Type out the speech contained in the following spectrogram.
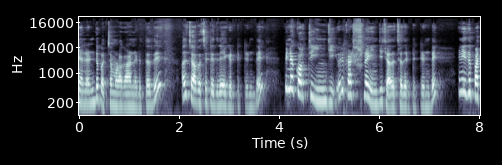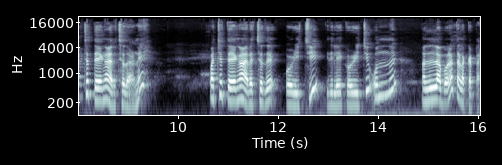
ഞാൻ രണ്ട് പച്ചമുളകാണ് എടുത്തത്. അത് ചതച്ചിട്ട് ഇതിലേക്ക് ഇട്ടിട്ടുണ്ട്. പിന്നെ കുറച്ച് ഇഞ്ചി ഒരു കഷ്ണം ഇഞ്ചി ചതച്ചതിട്ടിട്ടുണ്ട്. ഇനി ഇത് പച്ച തേങ്ങ അരച്ചതാണ്. പച്ച തേങ്ങ അരച്ചത് ഒഴിച്ച് ഇതിലേക്ക് ഒഴിച്ച് ഒന്ന് നല്ലപോലെ തിളക്കട്ടെ.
